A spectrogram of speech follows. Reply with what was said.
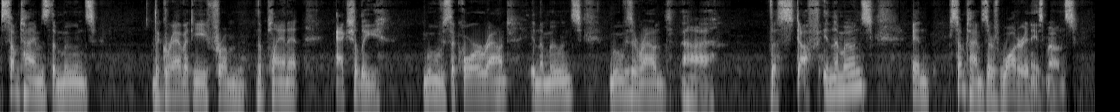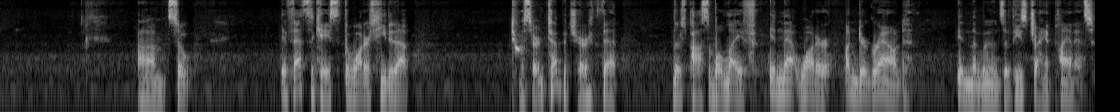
sometimes the moons, the gravity from the planet actually moves the core around in the moons, moves around uh, the stuff in the moons, and sometimes there's water in these moons. Um, so, if that's the case, the water's heated up to a certain temperature that there's possible life in that water underground in the moons of these giant planets.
